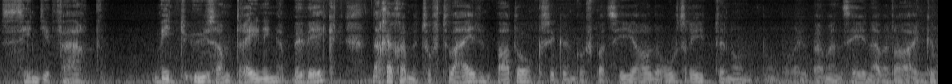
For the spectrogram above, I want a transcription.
sind die Pferde mit uns am Training bewegt. Nachher kommen sie auf die Weide, im Paddock, sie gehen spazieren oder ausreiten und, und wenn man sehen, nebenan gehen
